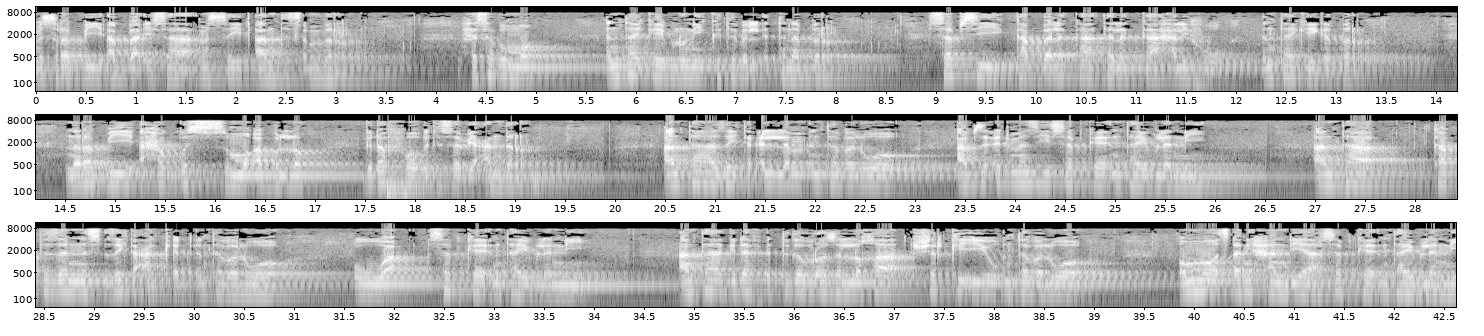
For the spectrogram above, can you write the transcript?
ምስ ረቢ ኣባኢሳ ምስ ሰይጣን ትጽንብር። ሕሰብ እሞ እንታይ ከይብሉኒ ክትብል እትነብር። ሰብሲ ካብ በለካ ተለካ ሐሊፉ እንታይ ከይገብር። ንረቢ ኣሐጉስ እሞ ኣብሎ ግደፎ እቲ ሰብ ይዓንድር። ኣንታ ዘይትዕለም እንተበልዎ ኣብዚ ዕድመዚ ሰብከ እንታይ ይብለኒ። ኣንታ ካብ ትዘንስ ዘይትዓቅድ እንተበልዎ እዋእ ሰብከ እንታይ ይብለኒ ኣንታ ግደፍ እትገብሮ ዘሎኻ ሽርኪ እዩ እንተበልዎ እሞ ጸኒሓ እንድያ ሰብከ እንታይ ይብለኒ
